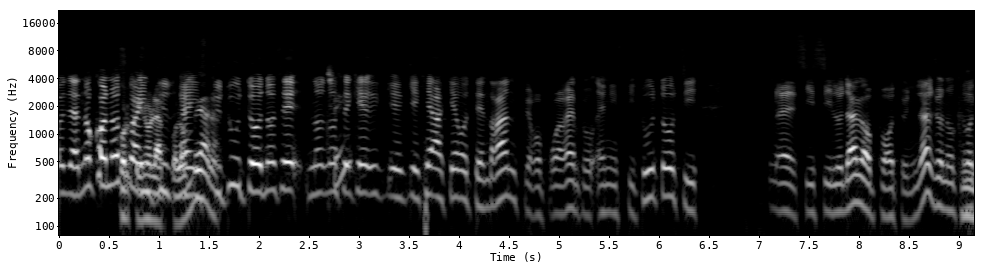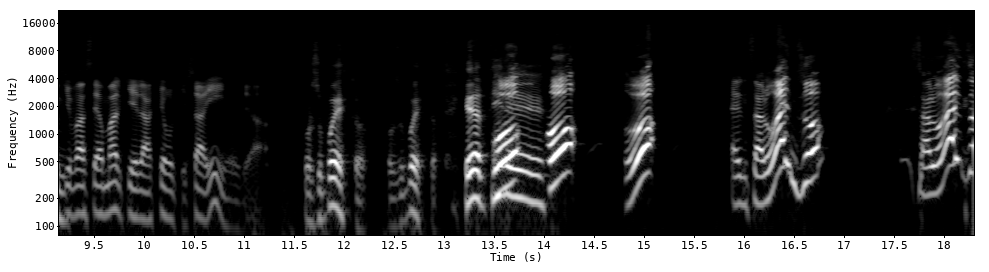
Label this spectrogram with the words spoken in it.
O sea, no conozco a, instituto, no sé, no, no sé qué, qué, qué, arquero tendrán, pero por ejemplo, en instituto, si, eh, si, si lo dan la oportunidad, yo no creo mm. que va a ser mal que el arquero que está ahí. O sea. Por supuesto, por supuesto. ¿Qué edad tiene? ¡Oh! ¡Oh! En San Lorenzo. San Lorenzo.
